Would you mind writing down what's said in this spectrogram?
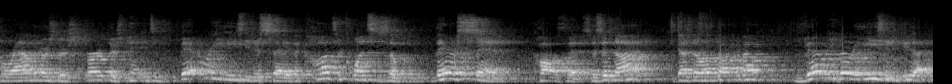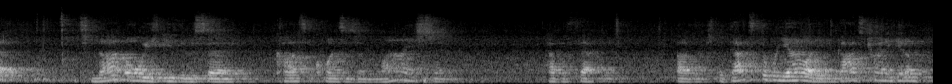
parameters, there's hurt, there's pain. It's very easy to say the consequences of their sin cause this. Is it not? You guys know what I'm talking about? Very, very easy to do that. It's not always easy to say consequences of my sin have affected others. But that's the reality. And God's trying to get them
